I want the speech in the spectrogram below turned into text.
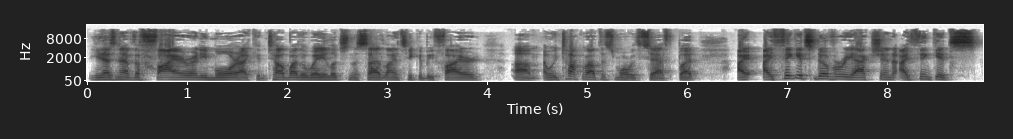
he doesn't have the fire anymore. I can tell by the way he looks in the sidelines he could be fired. Um, and we talk about this more with Seth, but I, I think it's an overreaction. I think it's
